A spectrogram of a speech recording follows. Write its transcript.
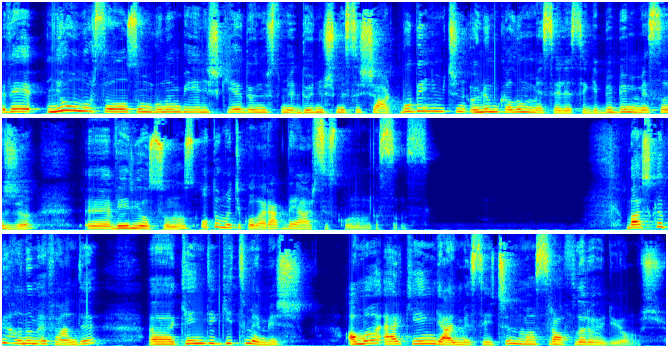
Ve ne olursa olsun bunun bir ilişkiye dönüşme, dönüşmesi şart. Bu benim için ölüm kalım meselesi gibi bir mesajı e, veriyorsunuz. Otomatik olarak değersiz konumdasınız. Başka bir hanımefendi kendi gitmemiş ama erkeğin gelmesi için masrafları ödüyormuş.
